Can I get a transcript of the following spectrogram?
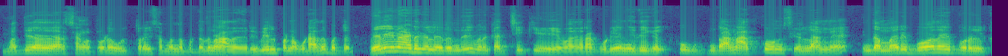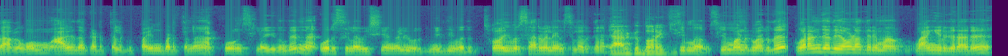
மத்திய அரசாங்கத்தோட உள்துறை சம்பந்தப்பட்டது. நான் அதை ரிவீல் பண்ணக்கூடாது. பட் வெளிநாடுகள் இருந்து இவர் கட்சிக்கு வரக்கூடிய நிதிகள் உண்டான அக்கௌண்ட்ஸ் எல்லாமே இந்த மாதிரி போதைப் பொருளுக்காகவும் ஆயுத கடத்தலுக்கு பயன்படுத்தின அக்கௌண்ட்ஸ்ல இருந்து ஒரு சில விஷயங்கள் இவருக்கு நிதி வருது. சோ இவர் சர்வேலன்ஸ்ல இருக்கிறார். யாருக்கு? துரைக்கு. சீமான் சீமானுக்கு வருது. குறைஞ்சது எவ்வளவு தெரியுமா? வாங்கியிருக்கிறாரு.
